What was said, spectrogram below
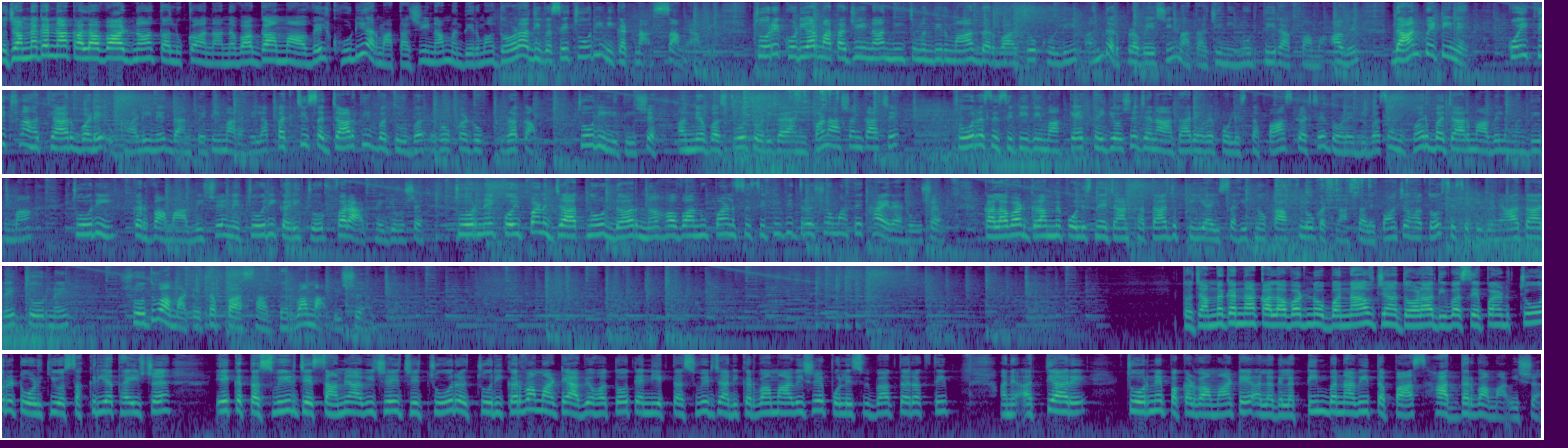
તો જામનગરના કાલાવાડના તાલુકાના નવા ગામમાં આવેલ ખોડિયાર માતાજીના મંદિરમાં ધોળા દિવસે ચોરીની ઘટના સામે આવી. ચોરે ખોડિયાર માતાજીના નીચ મંદિરમાં દરવાજો ખોલી અંદર પ્રવેશી માતાજીની મૂર્તિ રાખવામાં આવેલ. દાનપેટીને કોઈ તીક્ષ્ણ હથિયાર વડે ઉખાડીને દાનપેટીમાં રહેલા પચીસ હજારથી વધુ રોકડ રકમ ચોરી લીધી છે. અન્ય વસ્તુઓ ચોરી ગયાની પણ આશંકા છે. ચોર સીસીટીવીમાં કેદ થઈ ગયો છે, જેના આધારે હવે પોલીસ તપાસ કરશે. ધોળે દિવસે ભર બજારમાં આવેલ મંદિરમાં ચોરી કરવામાં આવી છે અને ચોરી કરી ચોર ફરાર થઈ ગયો છે. ચોરને કોઈ પણ જાતનો ડર ન હોવાનું પણ સીસીટીવી દ્રશ્યોમાં દેખાઈ રહ્યું છે. કાલાવાડ ગ્રામ્ય પોલીસને જાણ થતાં જ પીઆઈ સહિતનો કાફલો ઘટના સ્થળે પહોંચ્યો હતો. સીસીટીવીને આધારે ચોરને શોધવા માટે તપાસ હાથ ધરવામાં આવી છે. તો જામનગરના કાલાવડનો બનાવ, જ્યાં ધોળા દિવસે પણ ચોર ટોળકીઓ સક્રિય થઈ છે. એક તસવીર જે સામે આવી છે, જે ચોર ચોરી કરવા માટે આવ્યો હતો, તેની એક તસવીર જારી કરવામાં આવી છે પોલીસ વિભાગ તરફથી. અને અત્યારે ચોરને પકડવા માટે અલગ અલગ ટીમ બનાવી તપાસ હાથ ધરવામાં આવી છે.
